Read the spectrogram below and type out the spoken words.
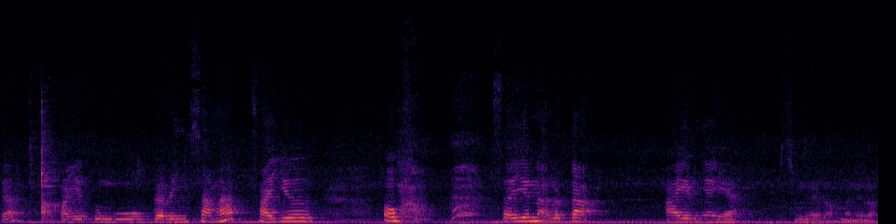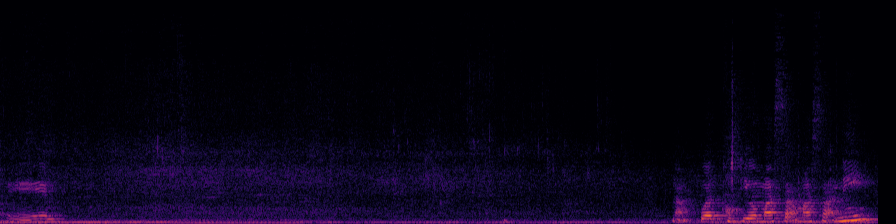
Ya supaya tunggu kering sangat saya oh saya nak letak airnya ya. Bismillahirrahmanirrahim buat video masak-masak nih.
